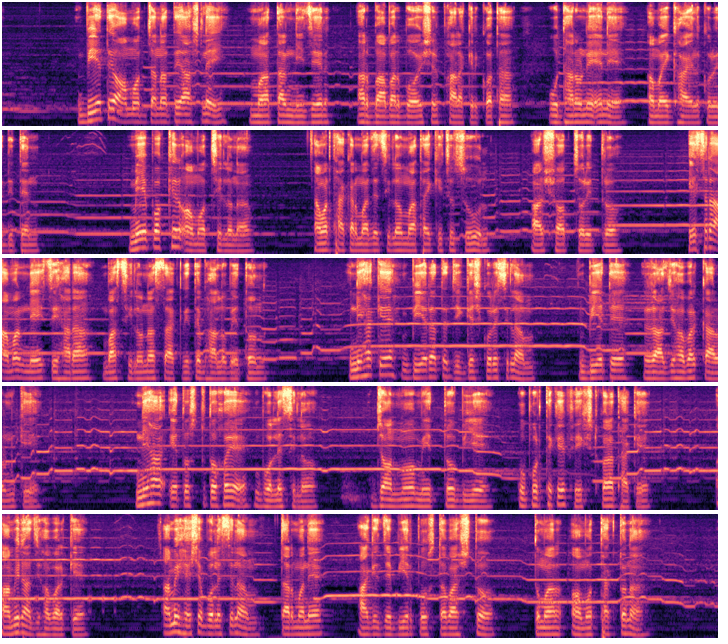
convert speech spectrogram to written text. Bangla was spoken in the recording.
বিয়েতে অমত জানাতে আসলেই মা তার নিজের আর বাবার বয়সের ফারাকের কথা উদাহরণে এনে আমায় ঘায়েল করে দিতেন। মেয়ে পক্ষের অমত ছিল না। আমার থাকার মাঝে ছিল মাথায় কিছু চুল আর সৎ চরিত্র। এছাড়া আমার নেই চেহারা বা ছিল না চাকরিতে ভালো বেতন। নেহাকে বিয়ের রাতে জিজ্ঞেস করেছিলাম, বিয়েতে রাজি হবার কারণ কি? নেহা এতস্তুত হয়ে বলেছিল, জন্ম, মৃত্যু, বিয়ে, উপর থেকে ফিক্সড করা থাকে। আমি রাজি হবার কে? আমি হেসে বলেছিলাম, তার মানে আগে যে বিয়ের প্রস্তাব আসতো, তোমার অমত থাকতো না?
